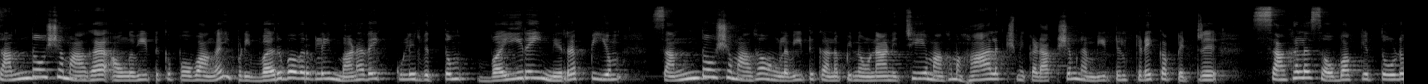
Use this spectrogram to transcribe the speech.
சந்தோஷமாக அவங்க வீட்டுக்கு போவாங்க. இப்படி வருபவர்களின் மனதை குளிர்வித்தும் வயிறை நிரப்பியும் சந்தோஷமாக அவங்கள வீட்டுக்கு அனுப்பினோன்னா நிச்சயமாக மகாலட்சுமி கடாட்சம் நம் வீட்டில் கிடைக்கப்பெற்று சகல சௌபாக்கியத்தோடு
